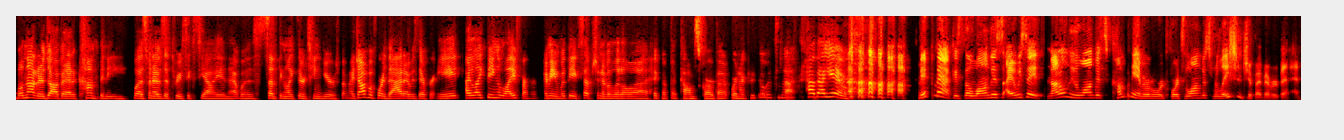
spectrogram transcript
well, not at a job, but at a company was when I was at 360i, and that was something like 13 years. But my job before that, I was there for eight. I like being a lifer. I mean, with the exception of a little uh, hiccup at ComScore, but we're not going to go into that. How about you? MikMak is the longest. I always say it's not only the longest company I've ever worked for, it's the longest relationship I've ever been in.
